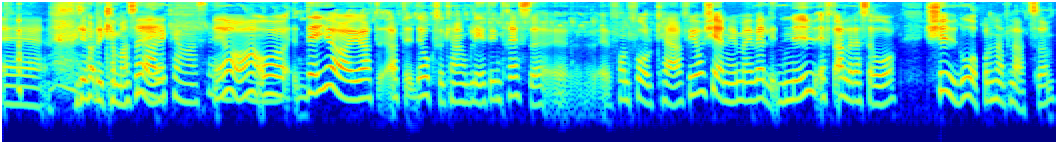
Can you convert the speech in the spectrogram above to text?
Eh, ja, det kan man säga. Ja, det kan man säga. Ja, och det gör ju att, att det också kan bli ett intresse eh, från folk här. För jag känner mig väldigt, nu efter alla dessa år, 20 år på den här platsen,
